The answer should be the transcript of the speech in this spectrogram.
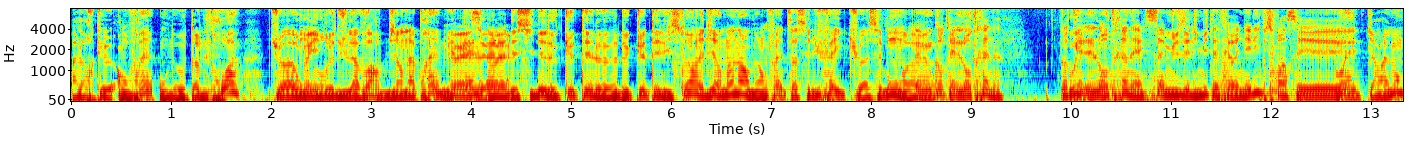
alors que en vrai, on est au tome 3. Tu vois, on Oui. aurait dû l'avoir bien après, mais Ouais, elle, elle a vrai. décidé de cutter le, de cutter l'histoire et dire non, non, mais en fait, ça c'est du fake, tu vois, c'est bon. Mais euh, même quand elle l'entraîne. Quand Oui. elle l'entraîne, elle s'amuse limite à faire une ellipse. Enfin, c'est. Ouais, carrément.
